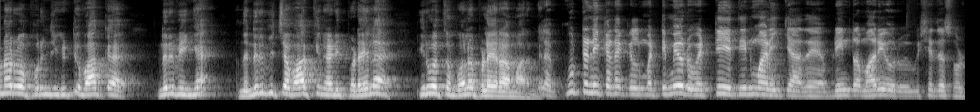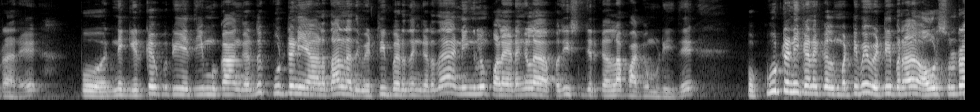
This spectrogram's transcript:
உணர்வை புரிஞ்சுக்கிட்டு வாக்க நிரூபிங்க. அந்த நிரூபிச்ச வாக்கின் அடிப்படையில் இருபத்தொம்போல பிளேயரா மாறுங்க. இல்லை கூட்டணி கணக்கில் மட்டுமே ஒரு வெற்றியை தீர்மானிக்காது அப்படின்ற மாதிரி ஒரு விஷயத்த சொல்றாரு. இப்போது இன்றைக்கி இருக்கக்கூடிய திமுகங்கிறது கூட்டணியால் தான் அது வெற்றி பெறுதுங்கிறத நீங்களும் பல இடங்களை பதிவு செஞ்சுருக்கிறதெல்லாம் பார்க்க முடியுது. இப்போ கூட்டணி கணக்குகள் மட்டுமே வெற்றி பெறாது அவர் சொல்கிற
